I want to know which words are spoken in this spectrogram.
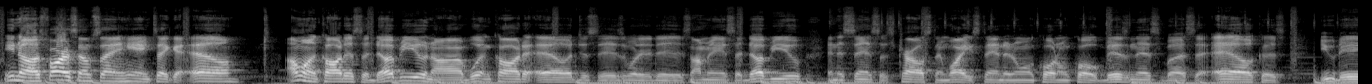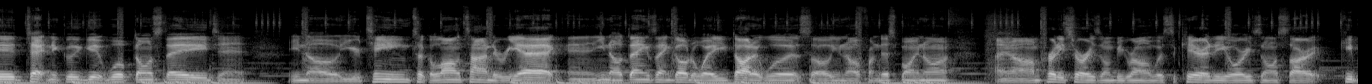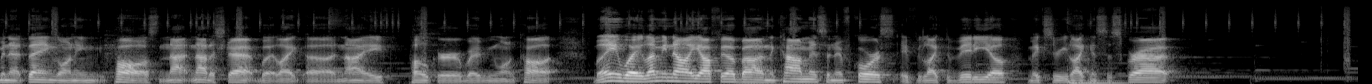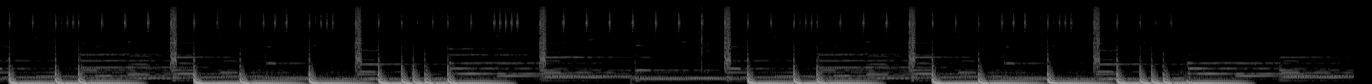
you know, as far as I'm saying he ain't take an L, I wouldn't call this a W, and I wouldn't call it an L. It just is what it is. I mean, it's a W in the sense of Charleston White standing on quote unquote business, but it's an L because you did technically get whooped on stage, and you know your team took a long time to react, and you know things ain't go the way you thought it would. So you know from this point on, I know I'm pretty sure he's gonna be wrong with security, or he's gonna start keeping that thing on him. Pause. Not not a strap, but like a knife, poker, whatever you want to call it. But anyway, let me know how y'all feel about it in the comments, and of course, if you like the video, make sure you like and subscribe.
